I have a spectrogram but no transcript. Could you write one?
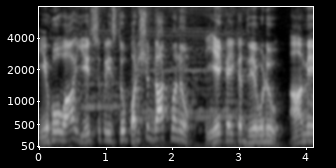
యహోవా యేసుక్రీస్తు పరిశుద్ధాత్మను ఏకైక దేవుడు. ఆమెన్.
